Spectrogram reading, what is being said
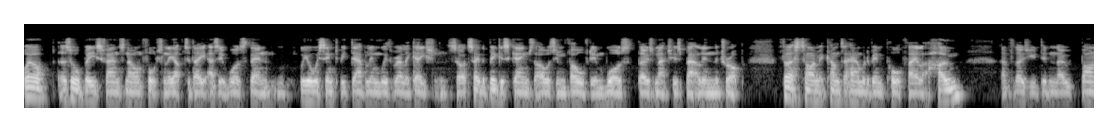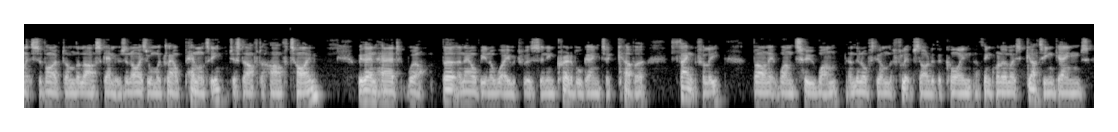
Well, as all Bees fans know, unfortunately up to date as it was then, we always seem to be dabbling with relegation. So I'd say the biggest games that I was involved in was those matches battling the drop. First time it come to hand would have been Port Vale at home. And for those of you who didn't know, Barnet survived on the last game. It was an Izale McLeod penalty just after half time. We then had, well, Burton Albion away, which was an incredible game to cover. Thankfully, Barnet won 2 1. And then, obviously, on the flip side of the coin, I think one of the most gutting games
